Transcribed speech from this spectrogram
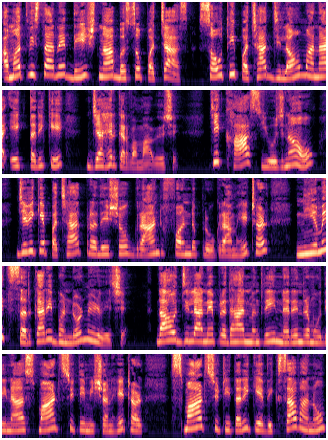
આ મત વિસ્તારને દેશના બસો પચાસ સૌથી પછાત જિલ્લાઓમાંના એક તરીકે જાહેર કરવામાં આવ્યો છે. જે ખાસ યોજનાઓ, જેવી કે પછાત પ્રદેશો ગ્રાન્ટ ફંડ પ્રોગ્રામ હેઠળ નિયમિત સરકારી ભંડોળ મેળવે છે. દાહોદ જિલ્લાને પ્રધાનમંત્રી નરેન્દ્ર મોદીના સ્માર્ટ સિટી મિશન હેઠળ સ્માર્ટ સિટી તરીકે વિકસાવવાનો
